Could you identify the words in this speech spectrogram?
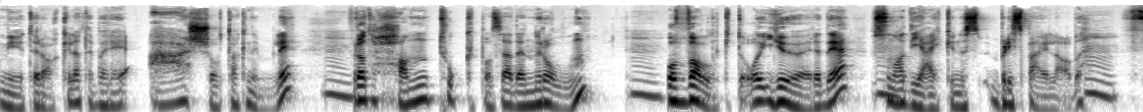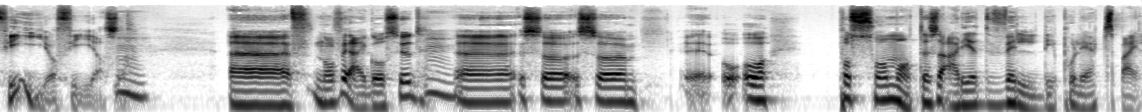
mye til Rakel, at jeg bare er så takknemlig for at han tok på seg den rollen. og valgte å gjøre det, sånn at jeg kunne bli speila av det. Fy og fy, altså. F- nå får jeg gåsehud. Uh, så, så, uh, og, og på så måte så er de et veldig polert speil.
